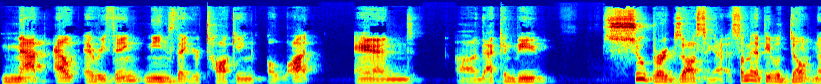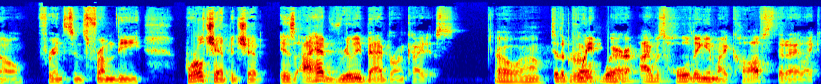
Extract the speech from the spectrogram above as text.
map out everything means that you're talking a lot, and uh, that can be super exhausting. Something that people don't know, for instance, from the World Championship, is I had really bad bronchitis. Oh wow! To the Brutal. point where I was holding in my coughs that I like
